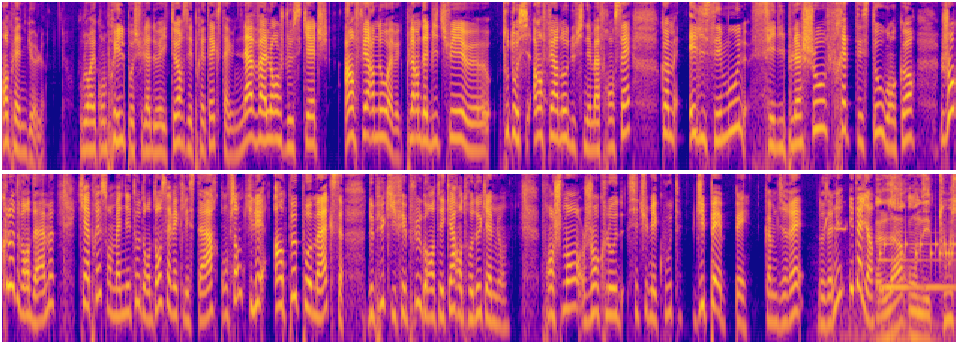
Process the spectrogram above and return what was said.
en pleine gueule. Vous l'aurez compris, le postulat de haters est prétexte à une avalanche de sketchs infernaux avec plein d'habitués euh, tout aussi infernaux du cinéma français comme Elise Moon, Philippe Lachaud, Fred Testo ou encore Jean-Claude Van Damme qui après son magnéto dans Danse avec les stars confirme qu'il est un peu pomax depuis qu'il fait plus grand écart entre deux camions. Franchement, Jean-Claude, si tu m'écoutes, JPP comme diraient nos amis italiens. Là, on est tous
